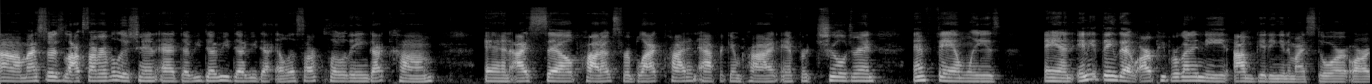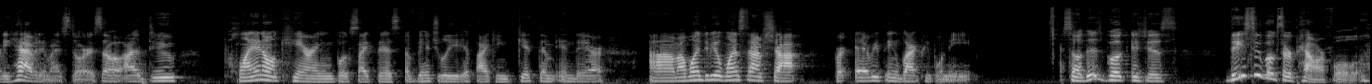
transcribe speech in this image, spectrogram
um, my store is LocStar Revolution at www.lsrclothing.com. And I sell products for Black Pride and African Pride and for children and families. And anything that our people are going to need, I'm getting it in my store or already have it in my store. So I do plan on carrying books like this eventually if I can get them in there. Um, I wanted to be a one-stop shop for everything black people need. So this book is just, these two books are powerful.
